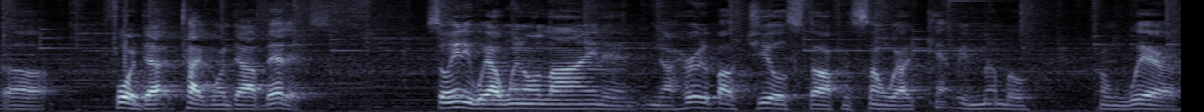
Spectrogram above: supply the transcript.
uh, for type 1 diabetics. So anyway, I went online and you know, I heard about Giostar from somewhere. I can't remember from where,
